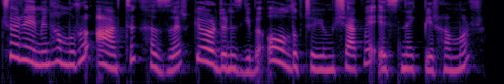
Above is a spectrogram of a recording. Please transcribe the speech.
Çöreğimin hamuru artık hazır. Gördüğünüz gibi oldukça yumuşak ve esnek bir hamur.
